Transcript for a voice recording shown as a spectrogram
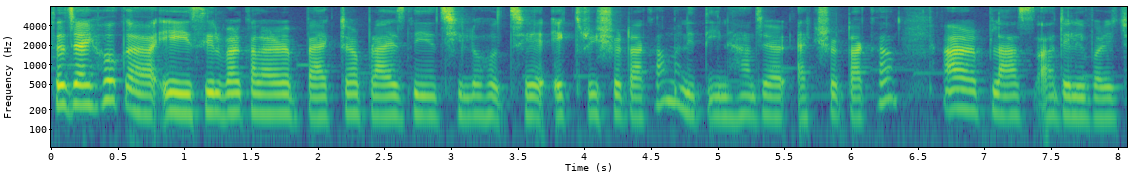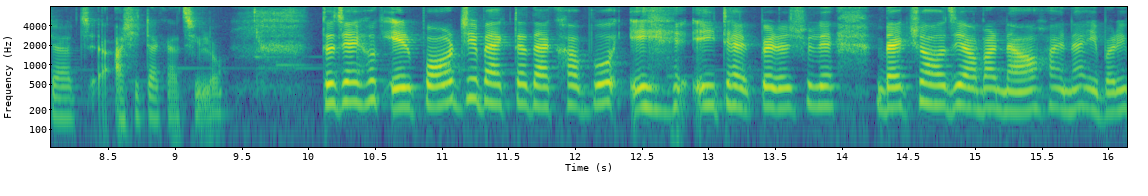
তো যাই হোক এই সিলভার কালারের ব্যাগটার প্রাইস নিয়েছিল হচ্ছে একত্রিশশো টাকা মানে তিন হাজার একশো টাকা, আর প্লাস ডেলিভারি চার্জ আশি টাকা ছিল। তো যাই হোক, এরপর যে ব্যাগটা দেখাবো এই এই টাইপের আসলে ব্যাগ সহজে আমার নেওয়া হয় না। এবারই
